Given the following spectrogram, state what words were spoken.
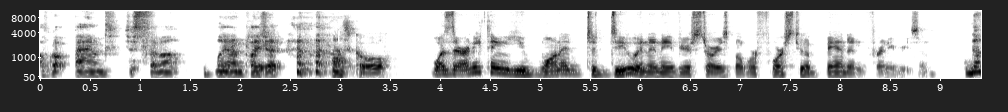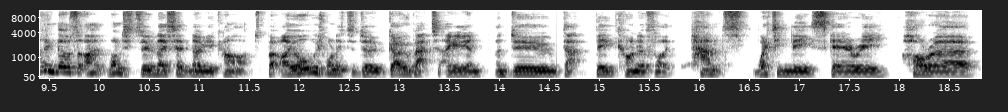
I've got bound just for my, my own pleasure. that's cool. Was there anything you wanted to do in any of your stories but were forced to abandon for any reason? Nothing else I wanted to do, and they said no, you can't. But I always wanted to do go back to Alien and do that big kind of like pants wettingly scary horror,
